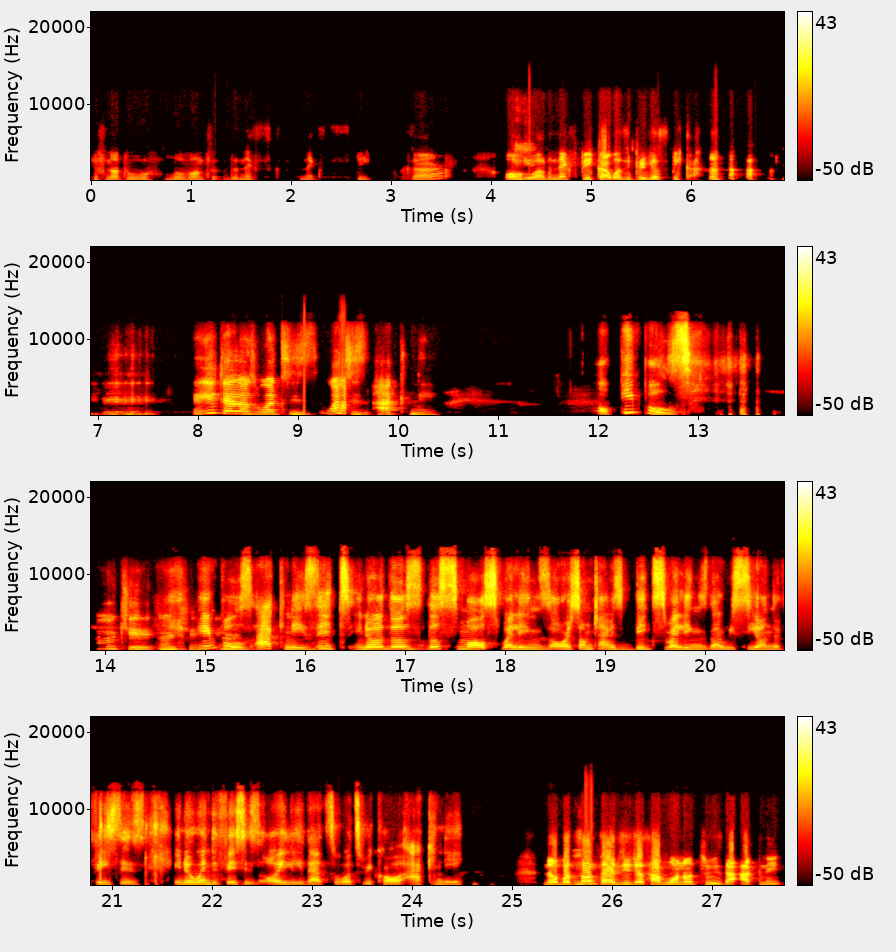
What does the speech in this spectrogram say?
If not, we'll move on to the next next speaker. Oh, you, well, the next speaker was the previous speaker. can you tell us what is what is acne? Oh, pimples. okay, okay. Pimples, yeah. acne is it? You know, those those small swellings or sometimes big swellings that we see on the faces. You know, when the face is oily, that's what we call acne. No, but mm. sometimes you just have one or two. Is that acne?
